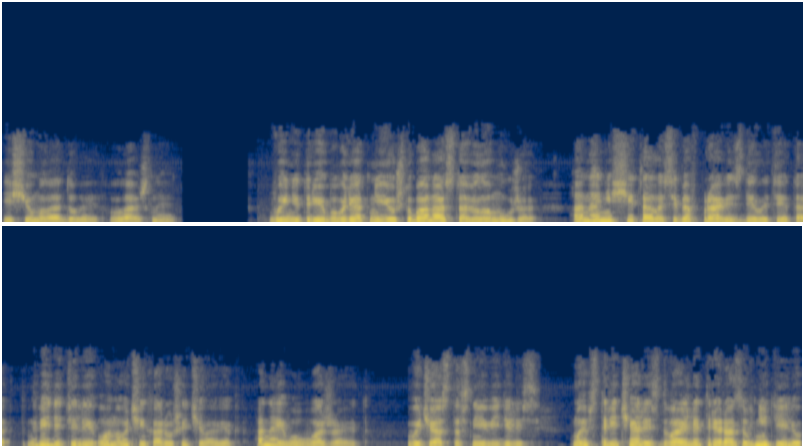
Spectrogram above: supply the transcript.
еще молодое, влажное. Вы не требовали от нее, чтобы она оставила мужа. Она не считала себя вправе сделать это. Видите ли, он очень хороший человек. Она его уважает. Вы часто с ней виделись? Мы встречались два или три раза в неделю,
